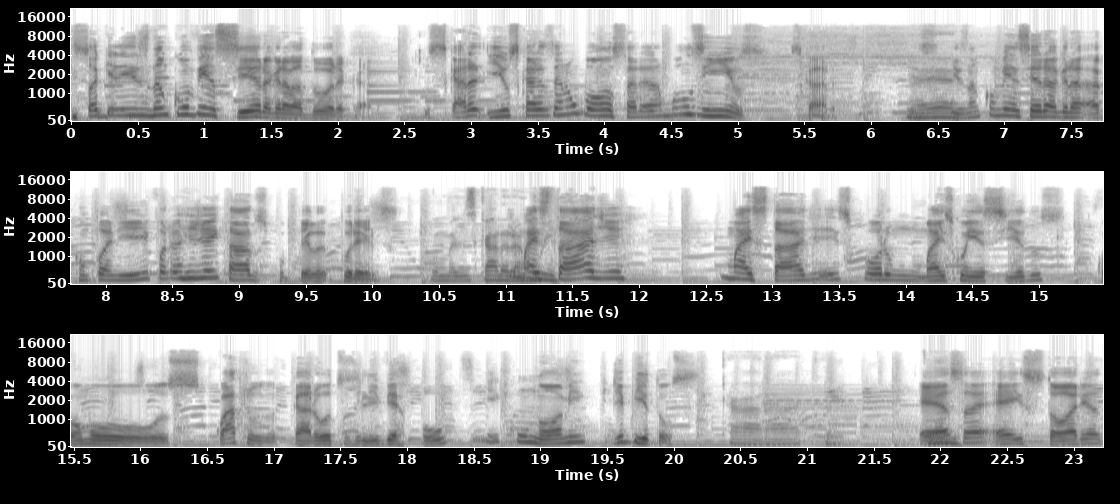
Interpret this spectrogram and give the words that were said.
só que eles não convenceram a gravadora, cara. Os caras e os caras eram bons, eram bonzinhos, os caras. Eles, é. eles não convenceram a, a, companhia e foram rejeitados por, por eles. Pô, mas mais ruim. tarde, mais tarde eles foram mais conhecidos como os quatro garotos de Liverpool e com o nome de Beatles. Caraca. Essa hum. é a história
